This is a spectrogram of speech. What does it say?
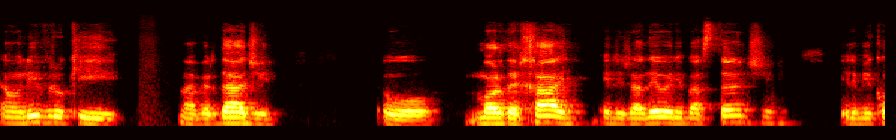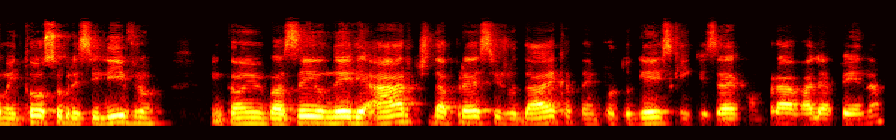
é um livro que, na verdade, o Mordecai, ele já leu ele bastante, ele me comentou sobre esse livro, então eu me baseio nele, Arte da Prece Judaica, está em português, quem quiser comprar, vale a pena.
